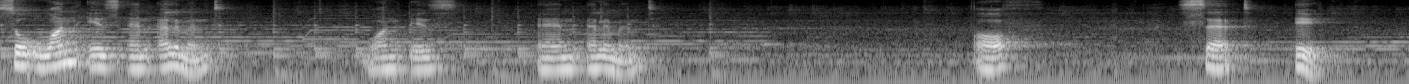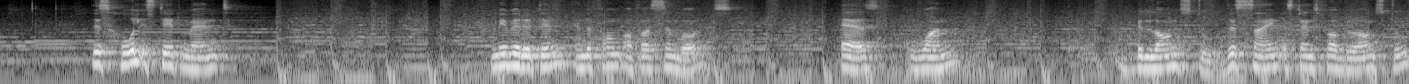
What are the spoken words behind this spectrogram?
So 1 is an element, 1 is an element of set A. This whole statement may be written in the form of a symbols as 1 belongs to this sign stands for belongs to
